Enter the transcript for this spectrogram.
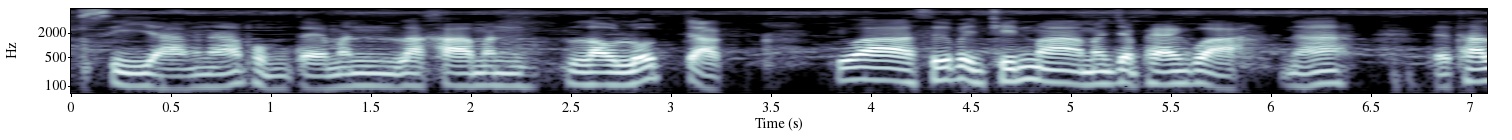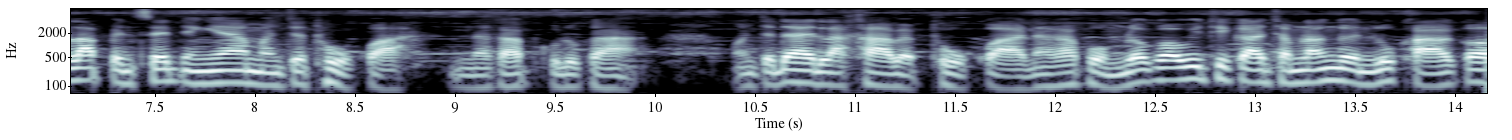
4 อย่างนะผมแต่มันราคามันเราลดจากที่ว่าซื้อเป็นชิ้นมามันจะแพงกว่านะ แต่ถ้ารับเป็นเซตอย่างเงี้ยมันจะถูกกว่านะครับคุณลูกค้า มันจะได้ราคาแบบถูกกว่านะครับผมแล้วก็วิธีการชำระเงินลูกค้าก็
